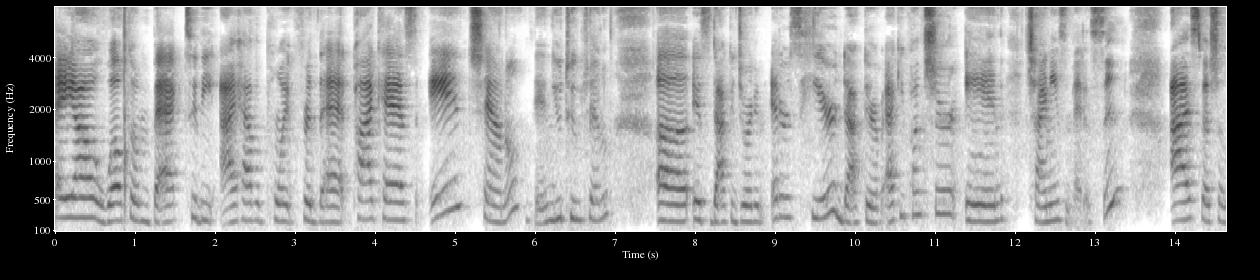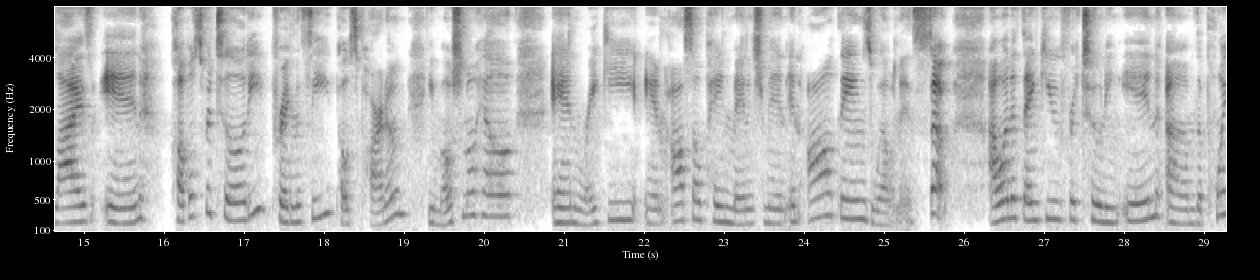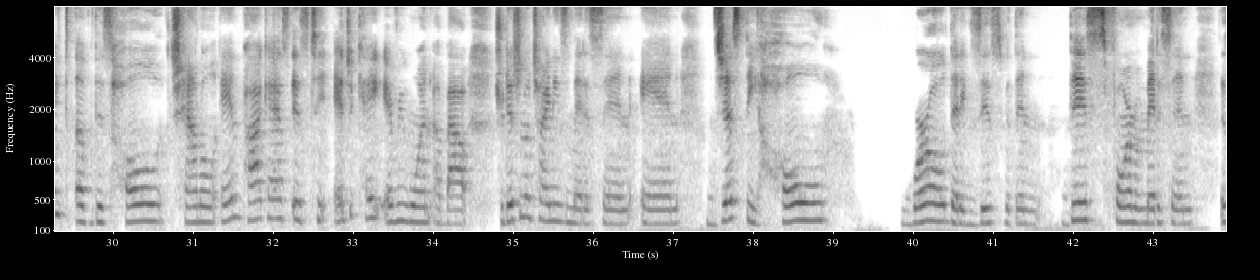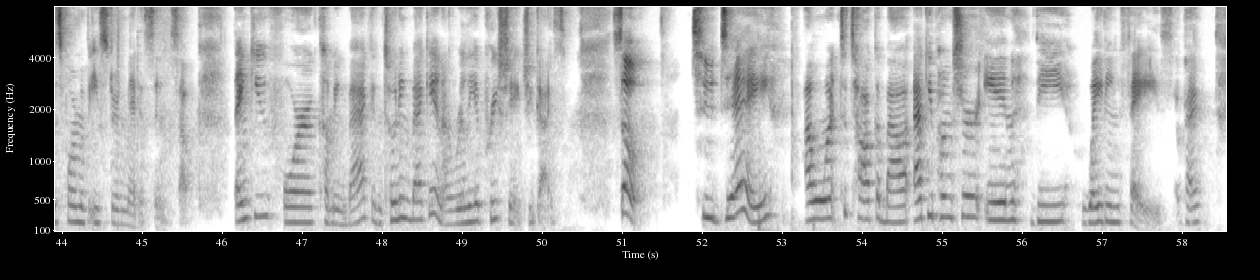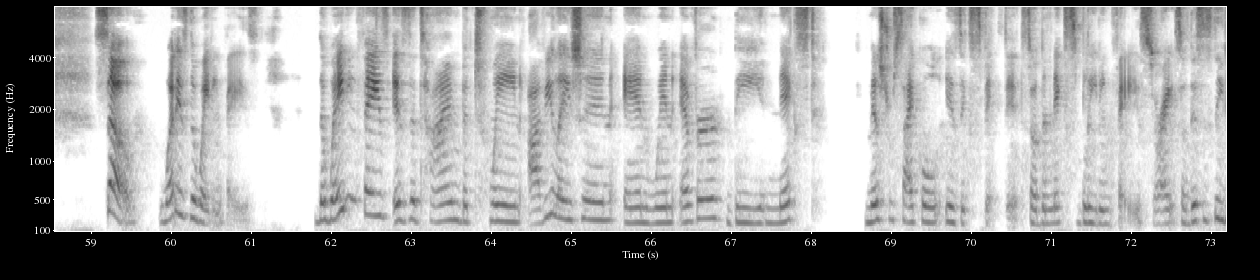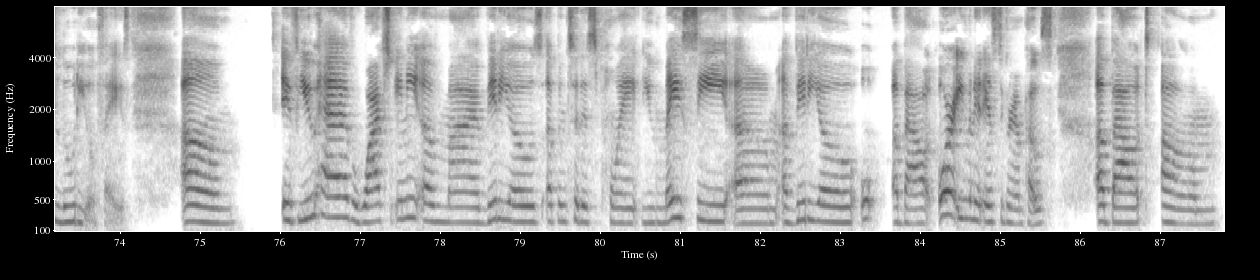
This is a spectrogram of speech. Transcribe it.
Hey y'all, welcome back to the I Have a Point for That podcast and channel and YouTube channel. Uh, it's Dr. Jordan Edders here, doctor of acupuncture and Chinese medicine. I specialize in couples fertility, pregnancy, postpartum, emotional health, and Reiki, and also pain management and all things wellness. So, I want to thank you for tuning in. Um, the point of this whole channel and podcast is to educate everyone about traditional Chinese medicine and just the whole world that exists within this form of medicine, this form of Eastern medicine. So, thank you for coming back and tuning back in. I really appreciate you guys. So, today I want to talk about acupuncture in the waiting phase. Okay. So, what is the waiting phase? The waiting phase is the time between ovulation and whenever the next menstrual cycle is expected. So the next bleeding phase, right? So this is the luteal phase. Um if you have watched any of my videos up until this point, you may see um, a video about, or even an Instagram post about um,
